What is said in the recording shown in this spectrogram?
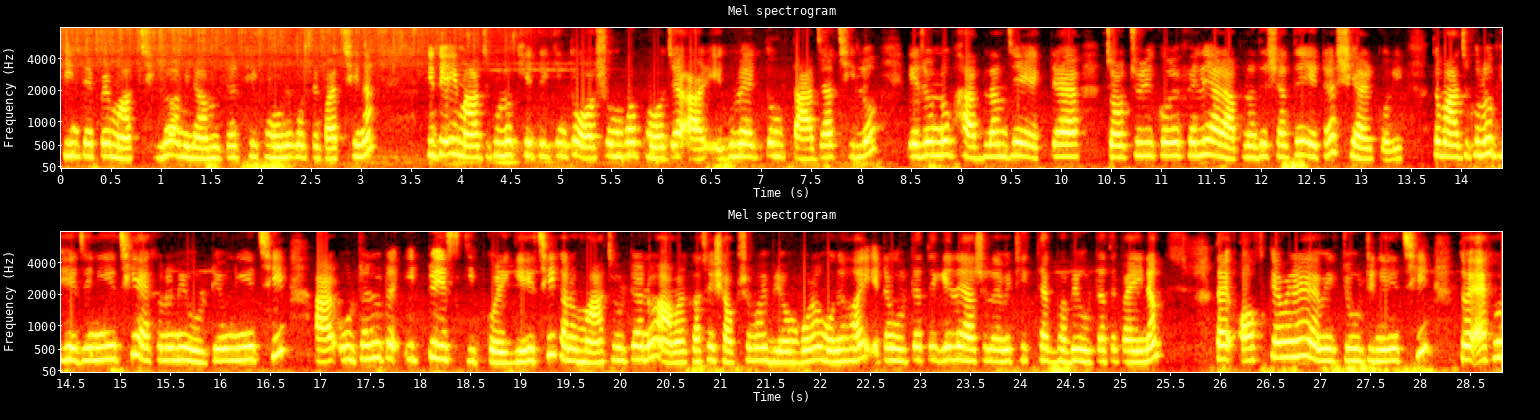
তিন টাইপের মাছ ছিল। আমি নামটা ঠিক মনে করতে পারছি না। কিন্তু এই মাছগুলো খেতে কিন্তু অসম্ভব মজা, আর এগুলো একদম তাজা ছিল। এজন্য ভাবলাম যে একটা চচ্চড়ি করে ফেলি আর আপনাদের সাথে এটা শেয়ার করি। তো মাছগুলো ভেজে নিয়েছি, এখন আমি উল্টেও নিয়েছি। আর উল্টানোটা একটু স্কিপ করে গিয়েছি, কারণ মাছ উল্টানো আমার কাছে সবসময় বিড়ম্বনা মনে হয়। এটা উল্টাতে গেলে আসলে আমি ঠিকঠাকভাবে উল্টাতে পারি না। তাই অফ ক্যামেরায় আমি একটু উল্টে নিয়েছি। তো এখন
